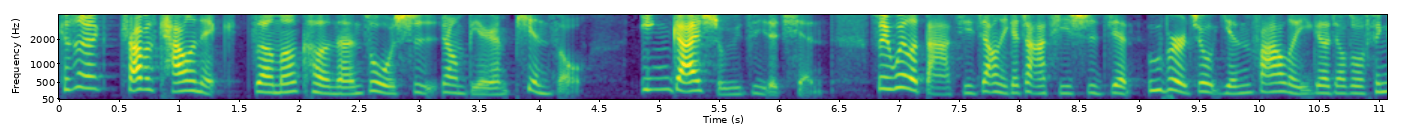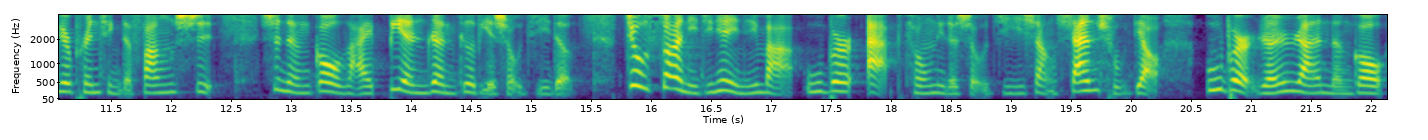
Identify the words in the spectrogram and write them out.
可是呢，Travis Kalanick 怎么可能做事让别人骗走应该属于自己的钱？所以为了打击这样的一个诈欺事件，Uber 就研发了一个叫做 fingerprinting 的方式，是能够来辨认个别手机的。就算你今天已经把 Uber App 从你的手机上删除掉，Uber 仍然能够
